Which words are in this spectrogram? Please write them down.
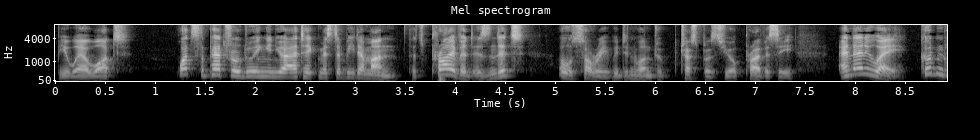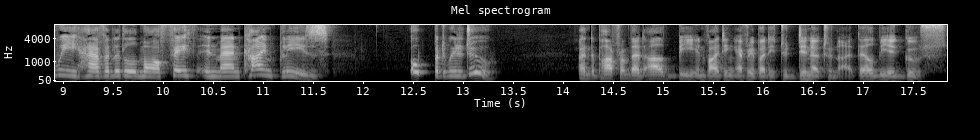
Beware what? What's the petrol doing in your attic, Mr. Biedermann? That's private, isn't it? Oh, sorry, we didn't want to trespass your privacy. And anyway, couldn't we have a little more faith in mankind, please? Oh, but we'll do. And apart from that, I'll be inviting everybody to dinner tonight. There'll be a goose,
